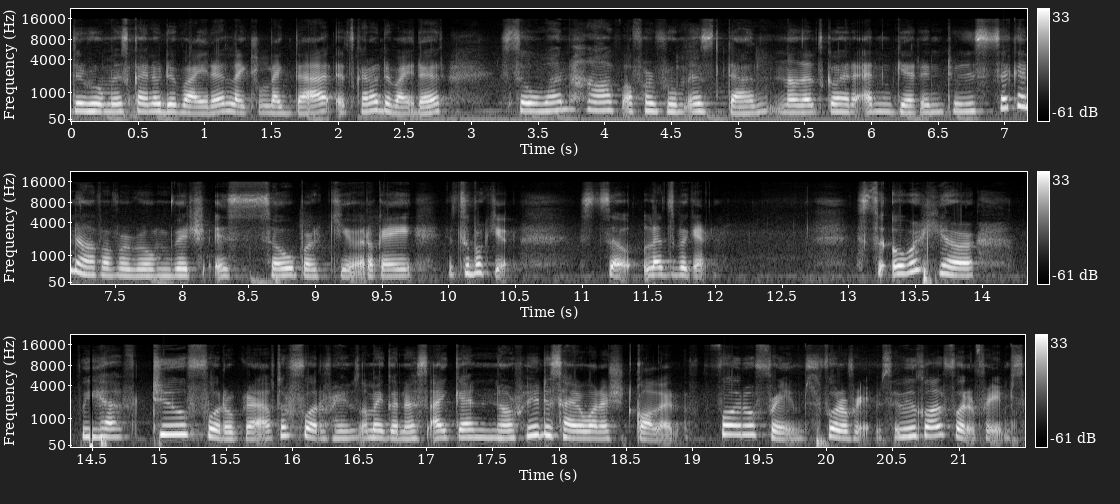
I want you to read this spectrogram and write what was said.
the room is kind of divided like like that? It's kind of divided. So one half of our room is done. Now let's go ahead and get into the second half of our room which is super cute okay? It's super cute. So let's begin. So over here we have two photographs or photo frames. Oh my goodness i cannot really decide what i should call it. Photo frames photo frames. We'll call it photo frames.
